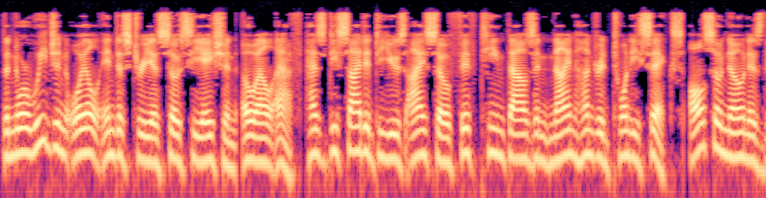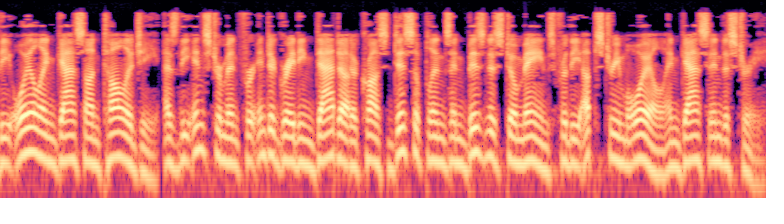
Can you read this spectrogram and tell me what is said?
The Norwegian Oil Industry Association (OLF) has decided to use ISO 15926 also known as the Oil and Gas Ontology as the instrument for integrating data across disciplines and business domains for the upstream oil and gas industry.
